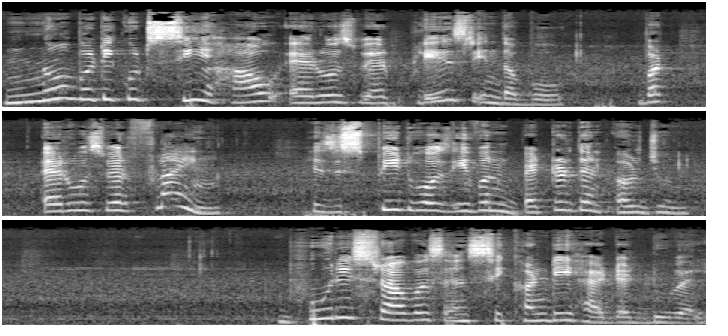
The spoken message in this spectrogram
Nobody could see how arrows were placed in the bow, but arrows were flying. His speed was even better than Arjun. Bhurisravas and Sikhandi had a duel.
